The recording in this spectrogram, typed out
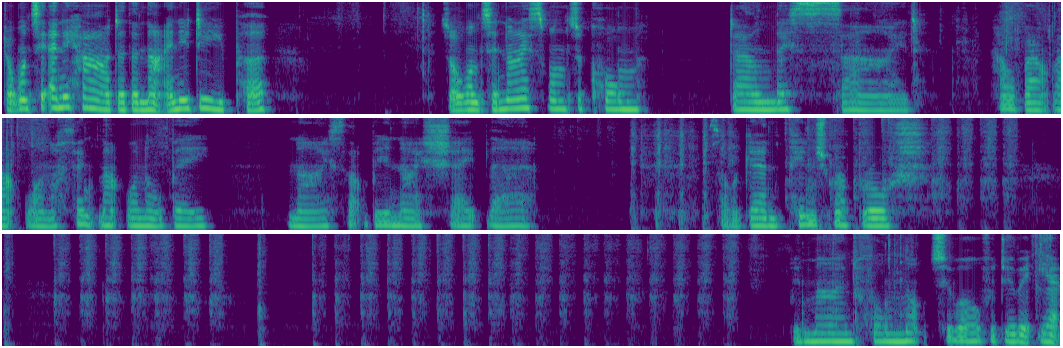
Don't want it any harder than that, any deeper. So I want a nice one to come down this side. How about that one? I think that one will be nice. That'll be a nice shape there. So again, pinch my brush. Be mindful not to overdo it Yeah,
